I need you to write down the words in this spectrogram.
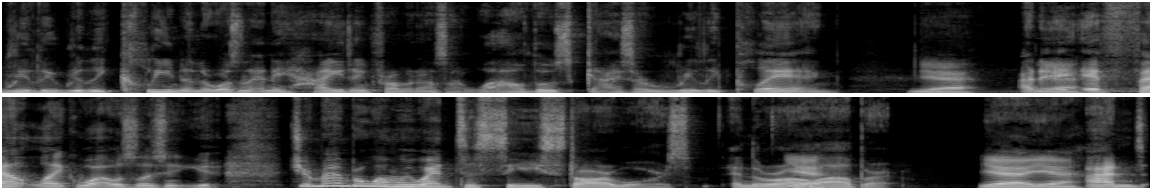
really really clean, and there wasn't any hiding from it. I was like, wow, those guys are really playing. yeah, And yeah. it, it felt like what I was listening. You, do you remember when we went to see Star Wars in the Royal Yeah. Albert? yeah, yeah. And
